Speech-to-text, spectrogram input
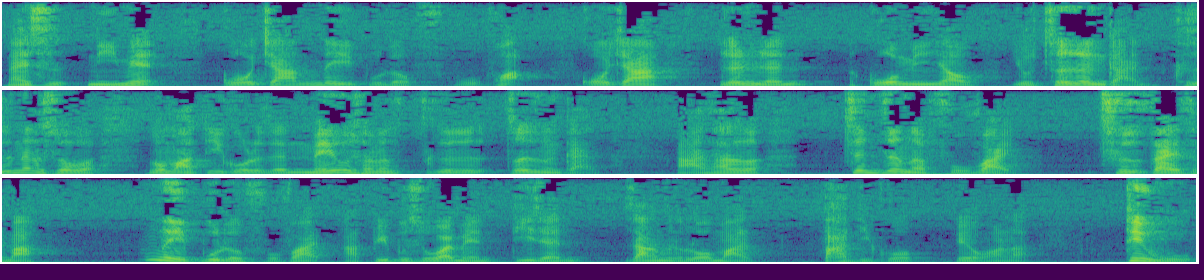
乃是里面国家内部的腐化。国家人人国民要有责任感。可是那个时候，罗马帝国的人没有什么这个责任感啊。他说，真正的腐败是在什么？内部的腐败啊，并不是外面敌人让那个罗马大帝国灭亡了。第五。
